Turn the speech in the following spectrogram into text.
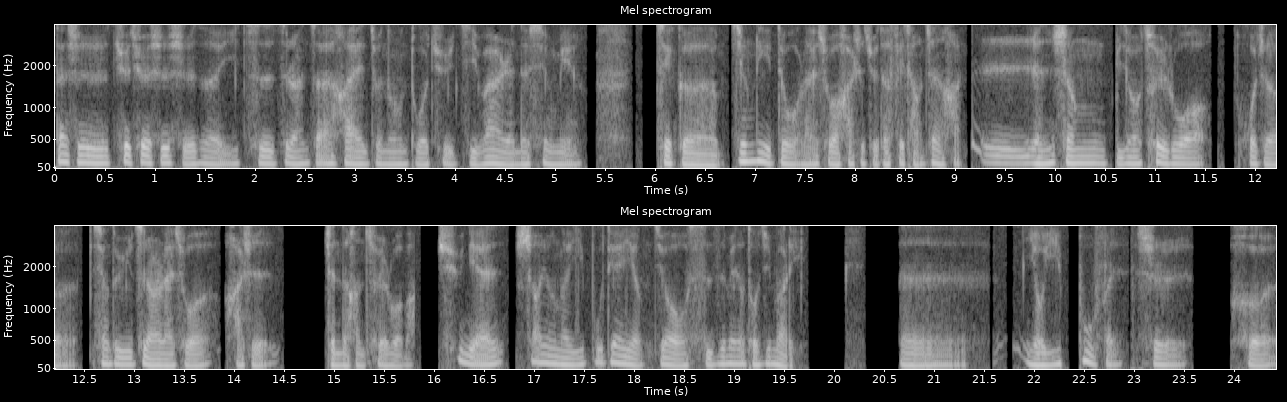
但是确确实实的一次自然灾害就能夺去几万人的性命，这个经历对我来说还是觉得非常震撼。人生比较脆弱。或者相对于自然来说，还是真的很脆弱吧。去年上映了一部电影叫《死字面的头巾玛丽》，嗯，有一部分是和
